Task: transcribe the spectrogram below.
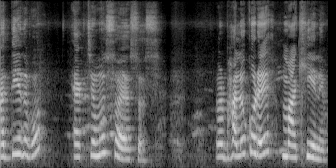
আর দিয়ে দেবো এক চামচ সয়া সস। এবার ভালো করে মাখিয়ে নেব।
